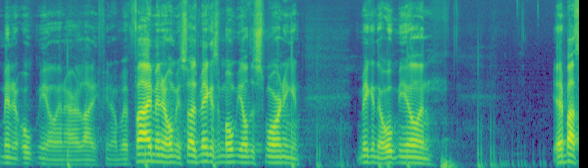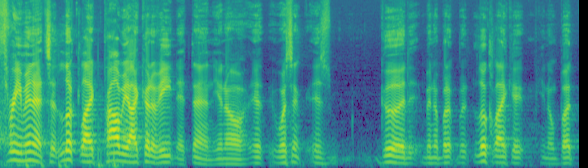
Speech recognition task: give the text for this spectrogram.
minute oatmeal in our life, you know. But five minute oatmeal. So I was making some oatmeal this morning and making the oatmeal, and in about three minutes, it looked like probably I could have eaten it then. You know, it wasn't as good, but but it looked like it. You know, but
